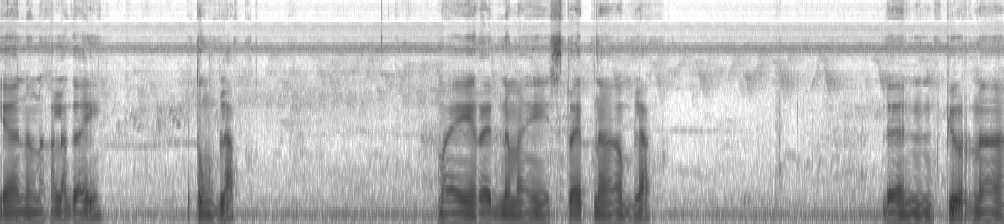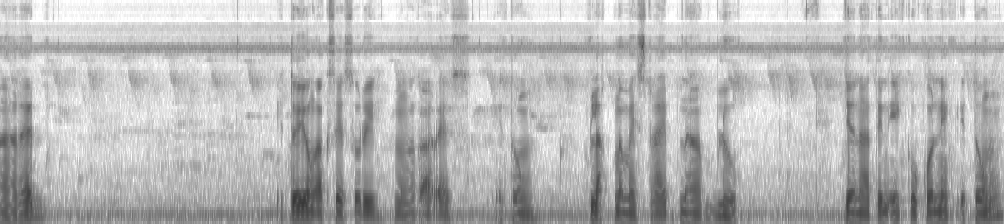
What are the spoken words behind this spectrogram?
Yan ang nakalagay. Itong black. May red na may stripe na black. Then pure na red. Ito yung accessory mga kares. Itong black na may stripe na blue. Diyan natin i-connect itong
